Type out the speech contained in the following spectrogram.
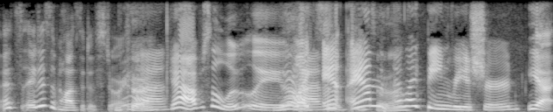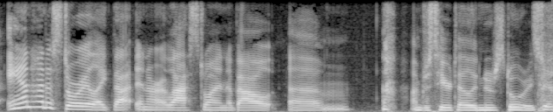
it's it is a positive story. Okay. Yeah. Yeah, absolutely. Yeah. Like, and, and i like being reassured Yeah, Anne had a story like that in our last one about um I'm just here telling your story. But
